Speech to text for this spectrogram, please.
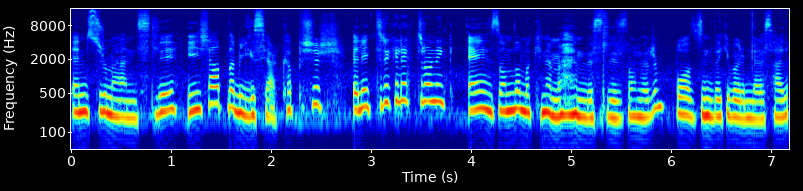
endüstri mühendisliği, inşaatla bilgisayar kapışır. Elektrik elektronik en sonunda makine mühendisliği sanırım. Boğaziçi'ndeki bölümlere saydım.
